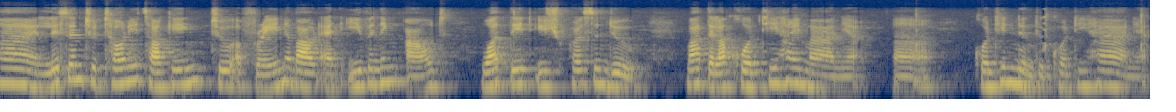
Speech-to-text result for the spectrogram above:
Hi listen to Tony talking to a friend about an evening out what did each person do ว่าแต่ละคนที่ให้มาเนี่ยอ่า คนที่หนึ่งถึงคนที่ห้าเนี่ย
